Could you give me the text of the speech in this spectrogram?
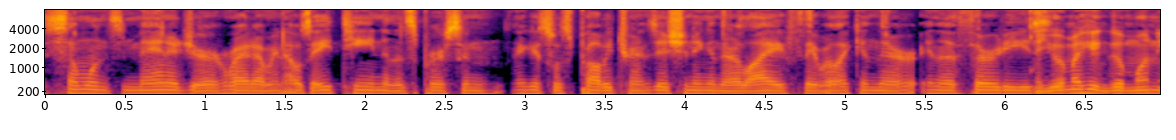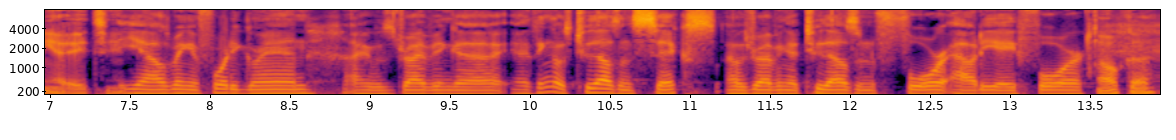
someone's manager, right? I mean, I was 18, and this person, I guess, was probably transitioning in their life. They were like in their in their 30s. And you were making good money at 18. Yeah, I was making 40 grand. I was driving a, I think it was 2006. I was driving a 2004 Audi A4. Okay.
